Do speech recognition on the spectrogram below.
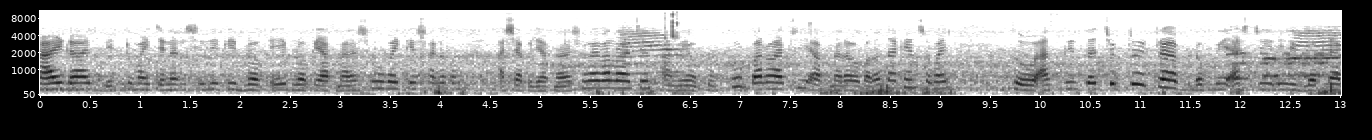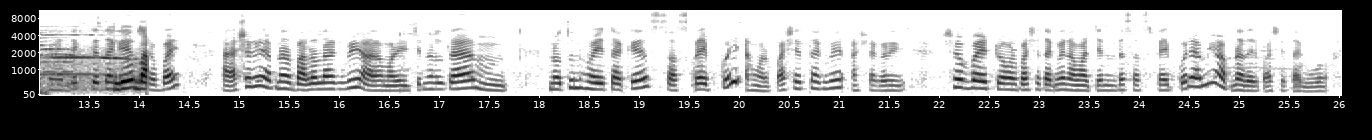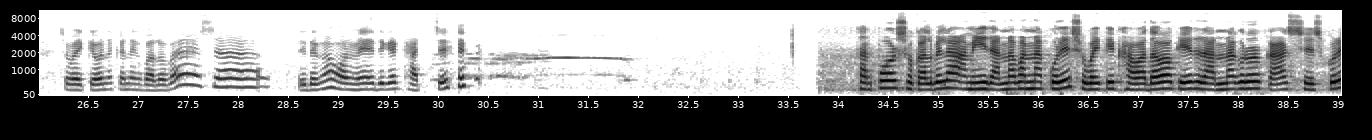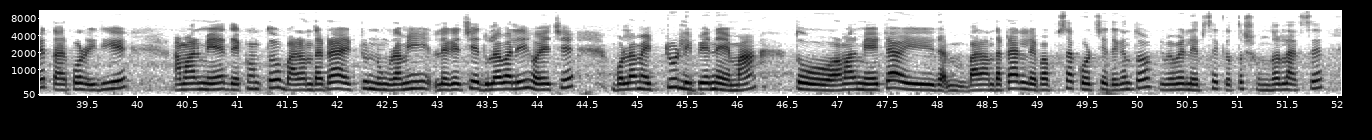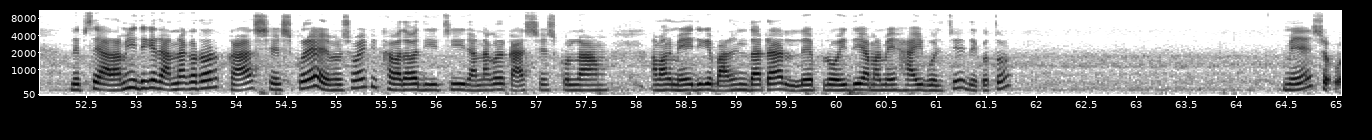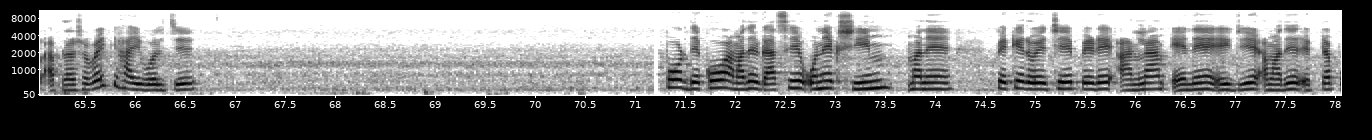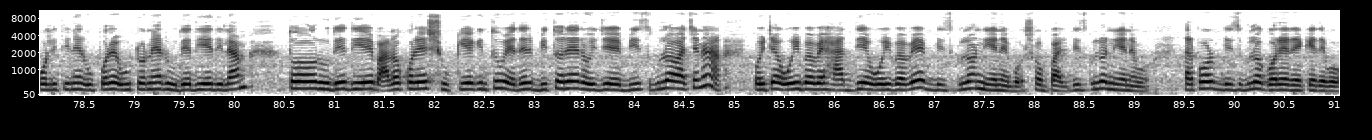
Hi guys back to my channel Shiliki blog এই ব্লগে আপনারা সবাইকে স্বাগতম। আশা করি আপনারা সবাই ভালো আছেন আমিও খুব খুব ভালো আছি আপনারাও ভালো থাকেন সবাই। তো আজকে একটা ছোট্ট একটা ব্লগ নিয়ে আসছি এই ব্লগটা আপনারা দেখতে থাকেন সবাই। আর আশা করি আপনার ভালো লাগবে আর আমার এই চ্যানেলটা নতুন হয়ে থাকে সাবস্ক্রাইব করে আমার পাশে থাকবেন। আশা করি সবাই একটু আমার পাশে থাকবেন আমার চ্যানেলটা সাবস্ক্রাইব করে আমিও আপনাদের পাশে থাকব। সবাইকে অনেক অনেক ভালোবাসা। এই দেখো, আমার মেয়ে এদিকে খাচ্ছে। তারপর সকালবেলা আমি রান্না বান্না করে সবাইকে খাওয়া দাওয়াকে রান্নাঘরের কাজ শেষ করে তারপর এদিকে আমার মেয়ে, দেখুন তো, বারান্দাটা একটু নোংরামি লেগেছে, ধুলাবালি হয়েছে। বললাম, একটু লিপে নে, মা। তো আমার মেয়েটা রা- বারান্দাটা লেপাপোসা করছে। দেখেন তো, কীভাবে লেপসে কত সুন্দর লাগছে। লেপসে আর আমি এদিকে রান্নাঘরের কাজ শেষ করে সবাইকে খাওয়া দাওয়া দিয়েছি, রান্নাঘরের কাজ শেষ করলাম। আমার মেয়ে এদিকে বারান্দাটা লেপ রই দিয়ে আমার মেয়ে হাই বলছে, দেখো তো। মেয়ে আপনারা সবাই কি হাই বলছে? তারপর দেখো আমাদের গাছে অনেক শিম মানে পেকে রয়েছে, পেড়ে আনলাম, এনে এই যে আমাদের একটা পলিথিনের উপরে উঠোনে রুদে দিয়ে দিলাম। তো রুদে দিয়ে ভালো করে শুকিয়ে কিন্তু এদের ভিতরের ওই যে বীজগুলো আছে না, ওইটা ওইভাবে হাত দিয়ে ওইভাবে বীজগুলো নিয়ে নেব, সব্বার বীজগুলো নিয়ে নেব। তারপর বীজগুলো গড়ে রেখে দেব।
